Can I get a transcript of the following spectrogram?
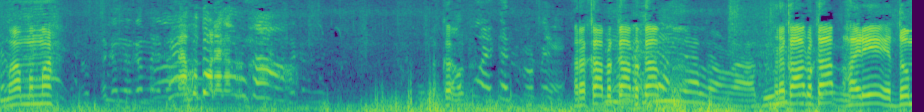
मा मम्मा रकाब रकाब रकाब रकाब रकाब हरे एकदम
